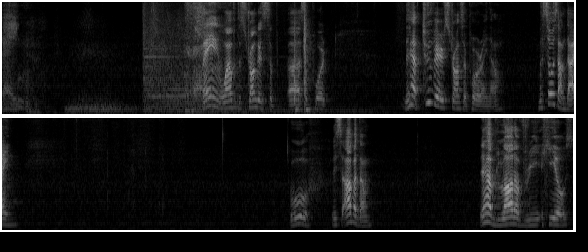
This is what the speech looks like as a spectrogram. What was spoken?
Bang. Bane, one of the strongest uh, support. They have two very strong support right now. But so is Undying. Ooh, this Abaddon. They have a lot of re- heals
